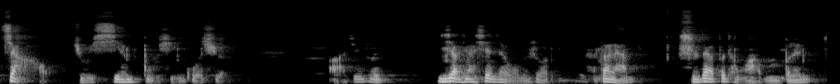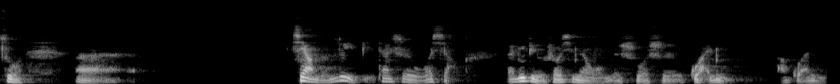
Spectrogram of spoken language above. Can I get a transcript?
驾好，就先步行过去了。啊，就是说，你想像现在我们说，当然时代不同啊，我们不能做呃这样的类比。但是我想，啊，你比如说现在我们说是管理啊，管理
